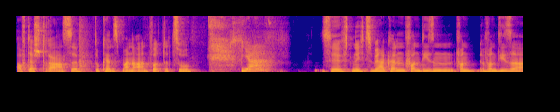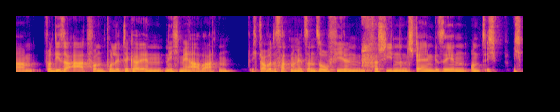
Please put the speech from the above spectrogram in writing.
Auf der Straße. Du kennst meine Antwort dazu. Ja. Es hilft nichts. Wir können von, diesen, von, von, dieser, von dieser Art von PolitikerInnen nicht mehr erwarten. Ich glaube, das hat man jetzt an so vielen verschiedenen Stellen gesehen. Und ich, ich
